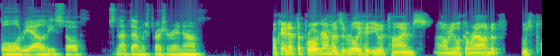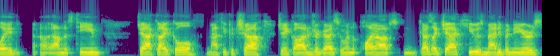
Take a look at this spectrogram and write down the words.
goal a reality. So it's not that much pressure right now. Okay, and at the program, has it really hit you at times uh, when you look around of who's played uh, on this team? Jack Eichel, Matthew Tkachuk, Jake Oettinger, guys who are in the playoffs, and guys like Jack Hughes, Matty Beniers,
